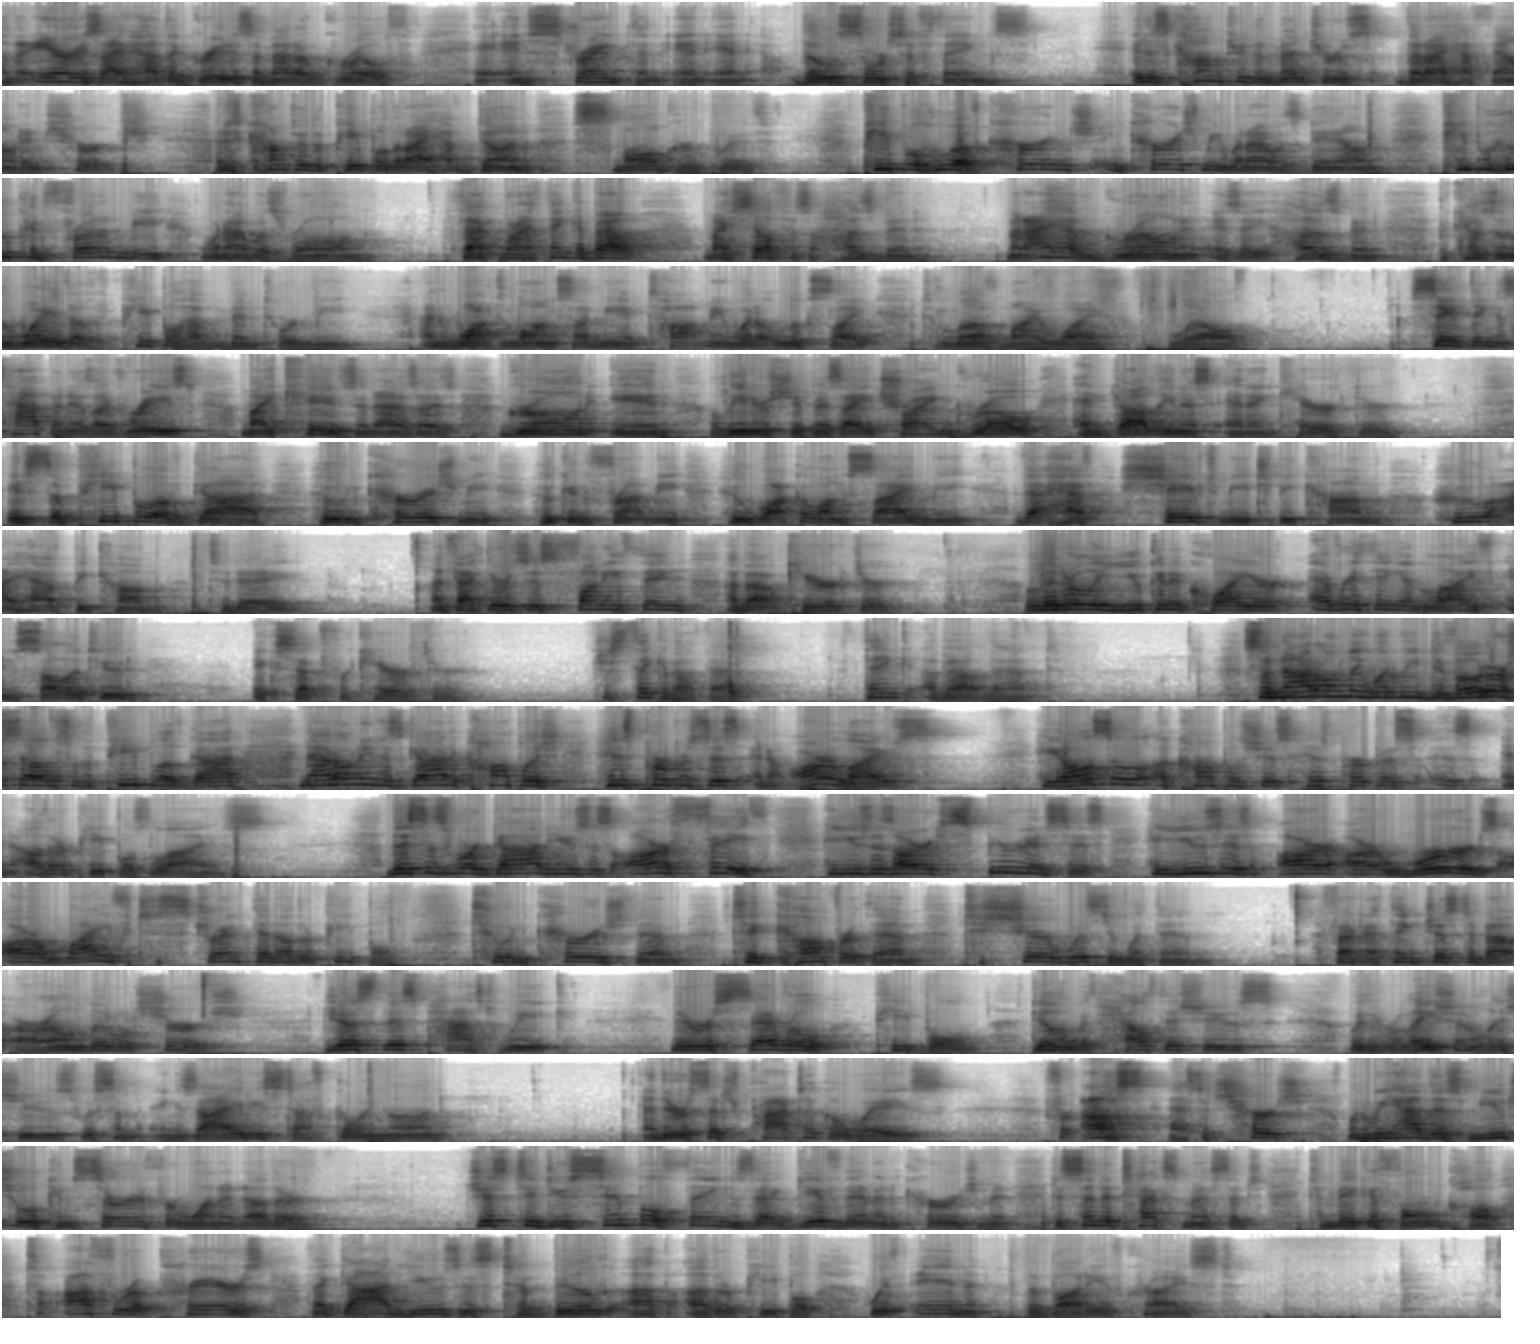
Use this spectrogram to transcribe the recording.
and the areas I've had the greatest amount of growth and strength and, and, and those sorts of things, it has come through the mentors that I have found in church. It has come through the people that I have done small group with. People who have courage, encouraged me when I was down. People who confronted me when I was wrong. In fact, when I think about myself as a husband, Man, I have grown as a husband because of the way that people have mentored me and walked alongside me and taught me what it looks like to love my wife well. Same thing has happened as I've raised my kids and as I've grown in leadership, as I try and grow in godliness and in character. It's the people of God who encourage me, who confront me, who walk alongside me that have shaped me to become who I have become today. In fact, there's this funny thing about character. Literally, you can acquire everything in life in solitude except for character. Just think about that. Think about that. So, not only when we devote ourselves to the people of God, not only does God accomplish His purposes in our lives, He also accomplishes His purposes in other people's lives. This is where God uses our faith. He uses our experiences. He uses our, our words, our life to strengthen other people, to encourage them, to comfort them, to share wisdom with them. In fact, I think just about our own little church, just this past week, there were several people dealing with health issues, with relational issues, with some anxiety stuff going on. And there are such practical ways for us as a church when we have this mutual concern for one another. Just to do simple things that give them encouragement, to send a text message, to make a phone call, to offer up prayers that God uses to build up other people within the body of Christ.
